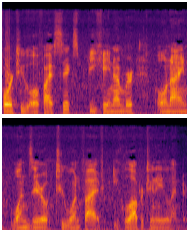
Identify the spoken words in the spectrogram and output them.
42056, BK number 0910215, Equal Opportunity Lender.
